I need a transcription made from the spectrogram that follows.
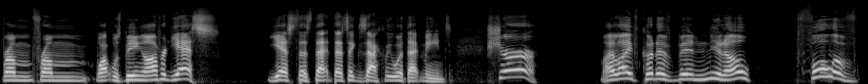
from from what was being offered? Yes. Yes, that's that that's exactly what that means. Sure. My life could have been, you know, full of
